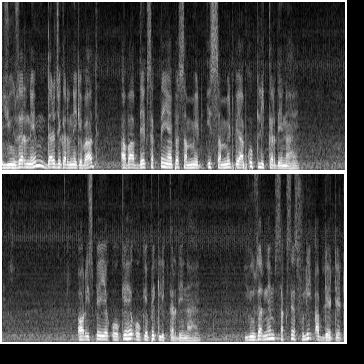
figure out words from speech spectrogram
यूज़र नेम दर्ज करने के बाद अब आप देख सकते हैं यहाँ पर सबमिट इस सबमिट पे आपको क्लिक कर देना है। और इस पर ये ओके है, ओके पे क्लिक कर देना है। User name successfully updated.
